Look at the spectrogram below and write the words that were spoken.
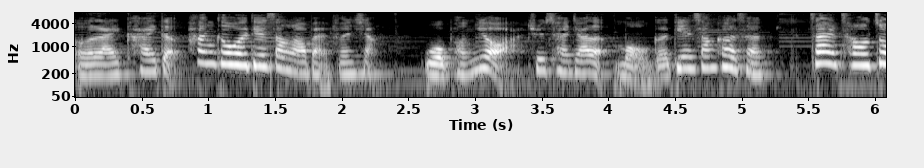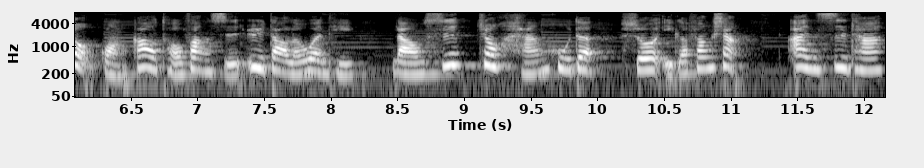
而来开的。和各位电商老板分享，我朋友啊去参加了某个电商课程，在操作广告投放时遇到了问题。老师就含糊的说一个方向，暗示他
